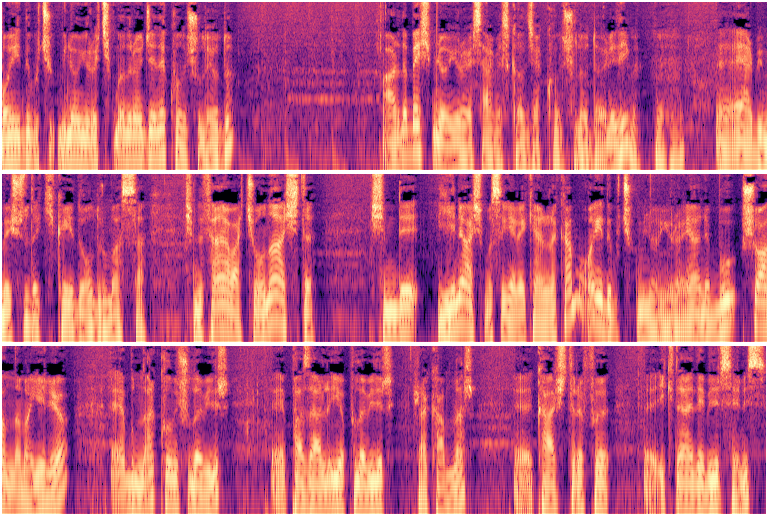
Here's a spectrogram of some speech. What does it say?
17,5 milyon euro çıkmadan önce ne konuşuluyordu? Arda 5 milyon euroya serbest kalacak konuşuluyordu öyle değil mi? E, eğer 1500 dakikayı doldurmazsa. Şimdi Fenerbahçe onu aştı. Şimdi yeni aşması gereken rakam 17,5 milyon euro. Yani bu şu anlama geliyor. E, bunlar konuşulabilir. E, pazarlığı yapılabilir rakamlar. E, karşı tarafı ikna edebilirseniz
